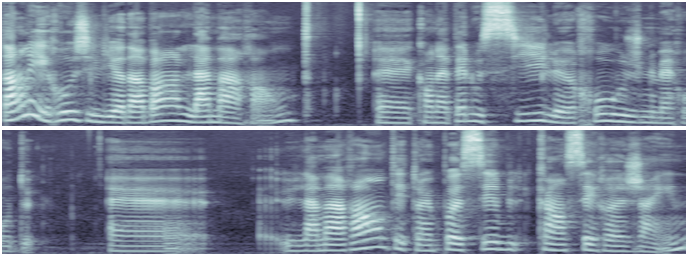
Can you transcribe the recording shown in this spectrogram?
Dans les rouges, il y a d'abord l'amarante, euh, qu'on appelle aussi le rouge numéro 2. Euh, l'amarante est un possible cancérogène.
